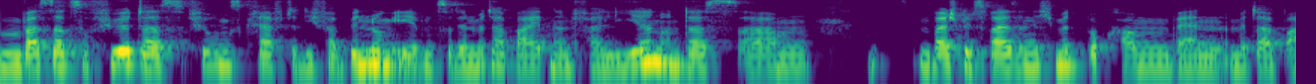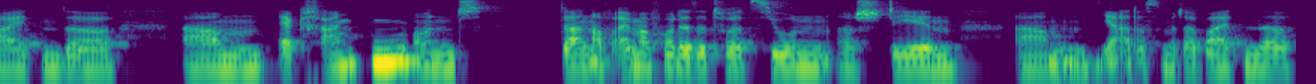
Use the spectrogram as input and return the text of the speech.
was dazu führt, dass Führungskräfte die Verbindung eben zu den Mitarbeitenden verlieren und das ähm, beispielsweise nicht mitbekommen, wenn Mitarbeitende ähm, erkranken und dann auf einmal vor der Situation äh, stehen, ähm, ja, dass Mitarbeitende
